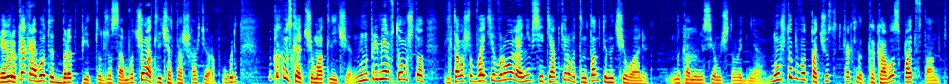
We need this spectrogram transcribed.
Я говорю, как работает Брэд Питт тот же сам? Вот в чем отличие от наших актеров? Он говорит, ну как вам сказать, в чем отличие? Ну, например, в том, что для того, чтобы войти в роль, они все эти актеры в этом танке ночевали накануне съемочного дня. Ну, чтобы вот почувствовать, как, каково спать в танке.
